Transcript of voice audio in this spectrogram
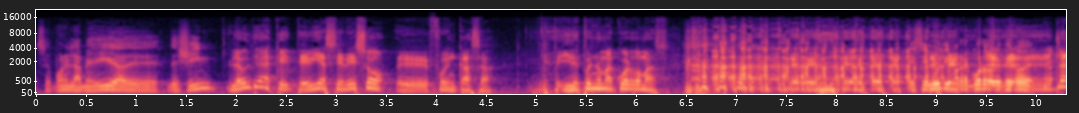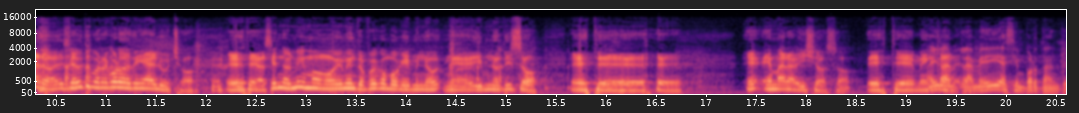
se pone la medida de, de gin. La última vez que te vi hacer eso eh, fue en casa. Y después no me acuerdo más. Es el último recuerdo que tengo de Claro, es el último recuerdo que tenía de Lucho. Este, haciendo el mismo movimiento, fue como que me hipnotizó. Este, es, es maravilloso. Este, me Ahí encanta. la medida es importante.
